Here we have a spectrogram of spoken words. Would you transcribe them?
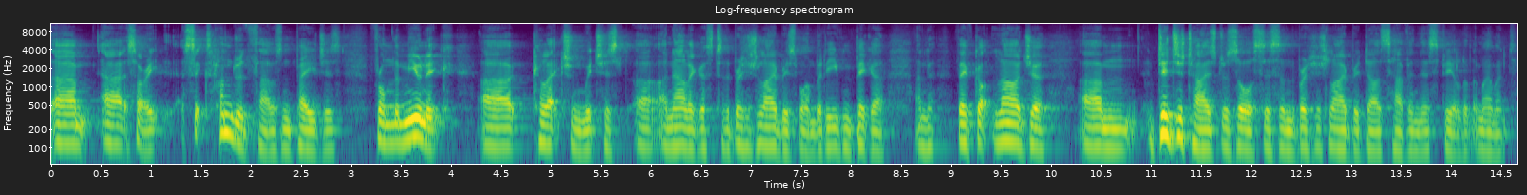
um, uh, sorry, 600,000 pages from the Munich uh, collection, which is uh, analogous to the British Library's one, but even bigger. And they've got larger um, digitized resources than the British Library does have in this field at the moment.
